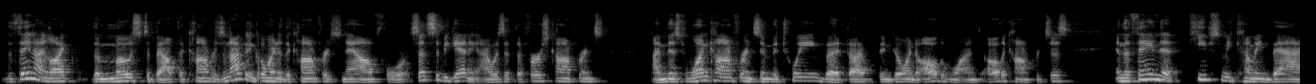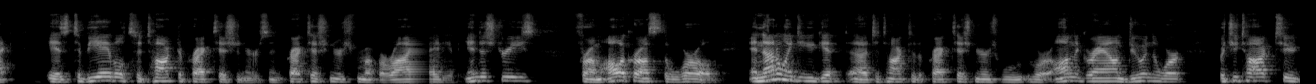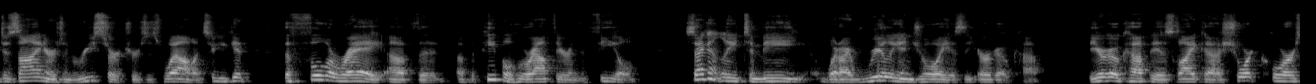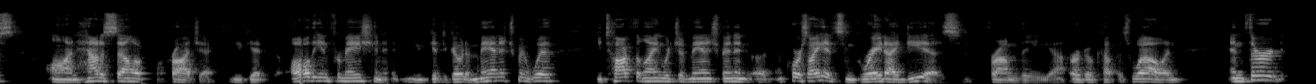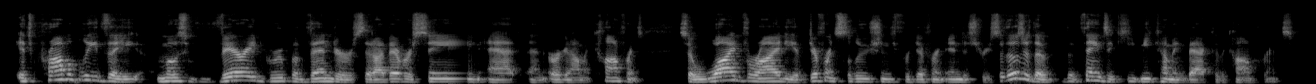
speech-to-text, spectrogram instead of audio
The thing I like the most about the conference, and I've been going to the conference now for since the beginning. I was at the first conference. I missed one conference in between, but I've been going to all the ones, all the conferences. And the thing that keeps me coming back is to be able to talk to practitioners and practitioners from a variety of industries from all across the world. And not only do you get uh, to talk to the practitioners who, who are on the ground doing the work, but you talk to designers and researchers as well. And so you get the full array of the, of the people who are out there in the field. Secondly, to me, what I really enjoy is the Ergo Cup. The Ergo Cup is like a short course on how to sell a project. You get all the information you get to go to management with. You talk the language of management. And uh, of course, I get some great ideas from the uh, Ergo Cup as well. And, and third, it's probably the most varied group of vendors that I've ever seen at an ergonomic conference. So wide variety of different solutions for different industries. So those are the, the things that keep me coming back to the conference.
